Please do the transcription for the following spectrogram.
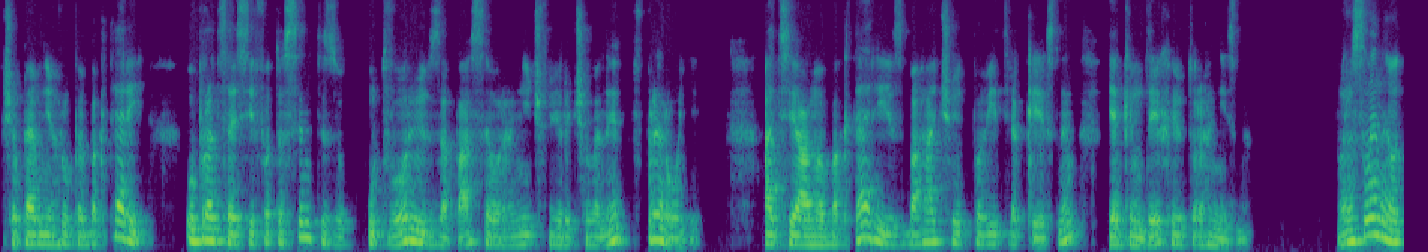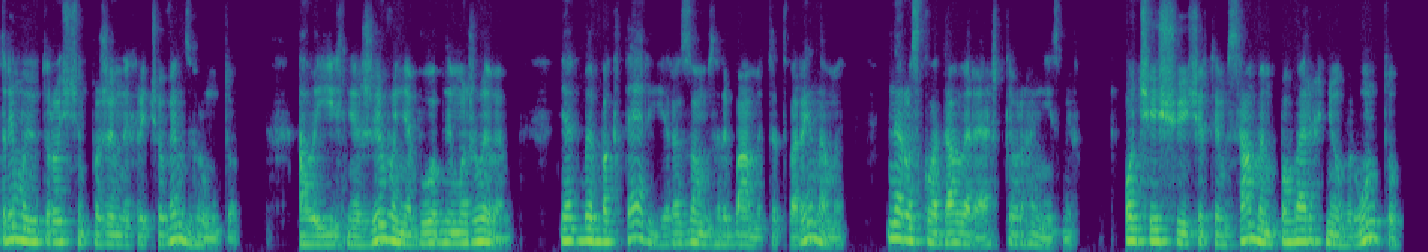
що певні групи бактерій у процесі фотосинтезу утворюють запаси органічної речовини в природі, а ціанобактерії збагачують повітря киснем, яким дихають організми. Рослини отримують розчин поживних речовин з ґрунту, але їхнє живлення було б неможливим, якби бактерії разом з грибами та тваринами не розкладали рештки організмів, очищуючи тим самим поверхню ґрунту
